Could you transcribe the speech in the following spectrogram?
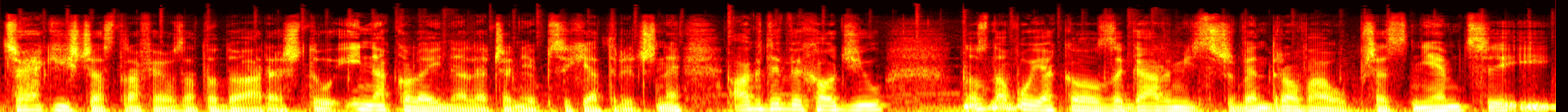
co jakiś czas trafiał za to do aresztu i na kolejne leczenie psychiatryczne, a gdy wychodził, no znowu jako zegarmistrz wędrował przez Niemcy i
